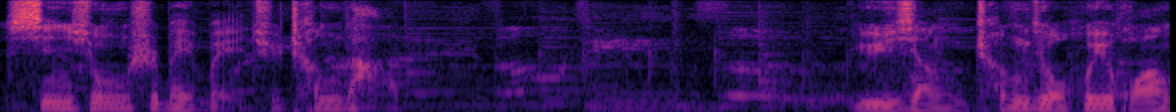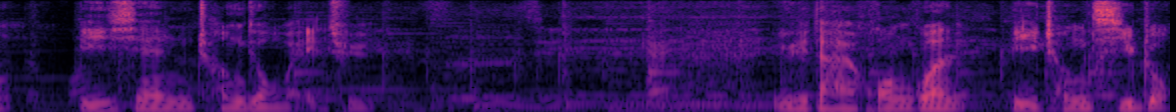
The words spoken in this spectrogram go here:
心胸是被委屈撑大的，欲想成就辉煌，必先成就委屈；欲戴皇冠，必承其重。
